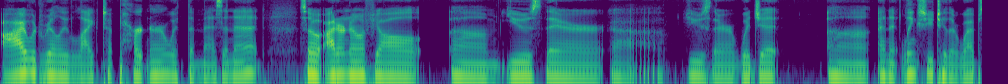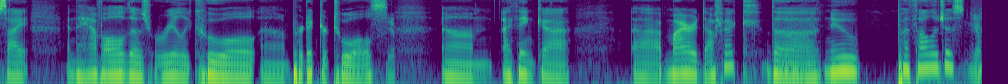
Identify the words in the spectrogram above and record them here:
I would really like to partner with the Mesonet. So I don't know if y'all um, use their uh, use their widget, uh, and it links you to their website, and they have all of those really cool um, predictor tools. Yep. Um, I think uh, uh, Maira Duffeck, the new pathologist, Yep.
